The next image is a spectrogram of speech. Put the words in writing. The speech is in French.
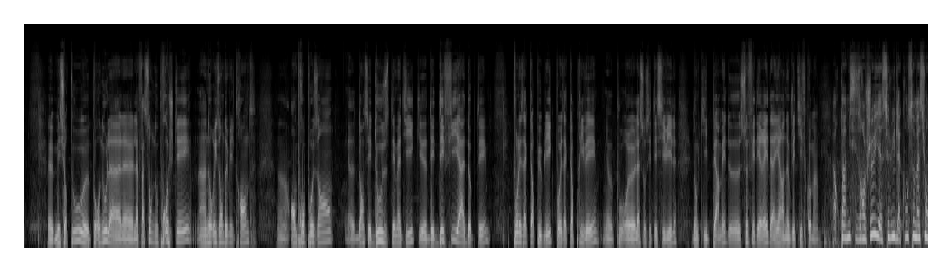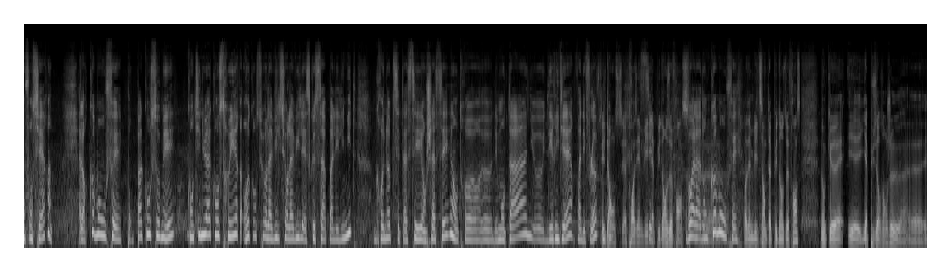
mais surtout, pour nous, la, la, façon de nous projeter à un horizon 2030 en proposant euh, dans ces 12 thématiques euh, des défis à adopter pour les acteurs publics, pour les acteurs privés, euh, pour la société civile, donc qui permet de se fédérer derrière un objectif commun. Alors parmi ces enjeux, il y a celui de la consommation foncière. Alors comment on fait pour pas consommer continuer à construire, reconstruire la ville sur la ville, est-ce que ça n'a pas les limites? Grenoble, c'est assez enchâssé entre euh, des montagnes, euh, des rivières, enfin des fleuves. C'est dense, c'est la troisième ville la plus dense de France. Voilà, donc comment on fait? Troisième ville centre la plus dense de France. Donc il y a plusieurs enjeux.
